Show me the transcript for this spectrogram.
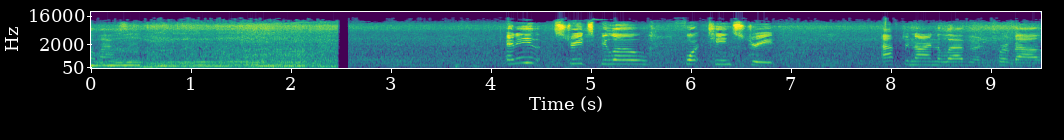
collapsing. Any streets below 14th Street after 9 11 for about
